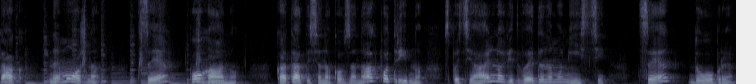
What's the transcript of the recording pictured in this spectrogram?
Так, не можна. Це погано. Кататися на ковзанах потрібно в спеціально відведеному місці. Це добре.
